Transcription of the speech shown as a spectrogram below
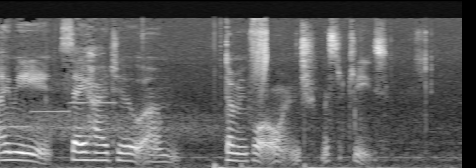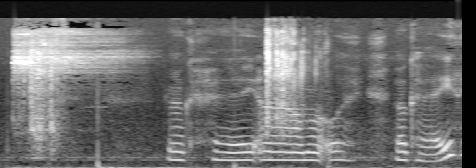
I mean, say hi to um, Dummy for Orange, Mr. Cheese. Okay. Um. Okay.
